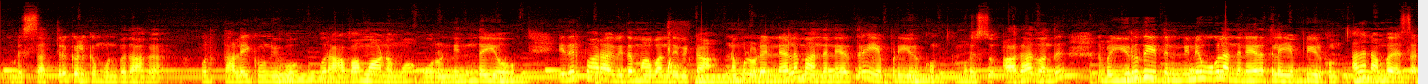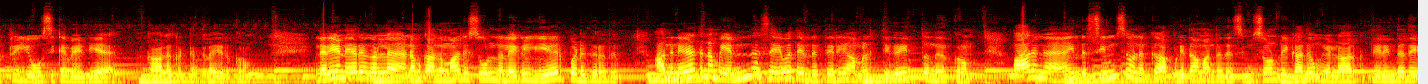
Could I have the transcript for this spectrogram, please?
நம்முடைய சத்துருக்களுக்கு முன்பதாக ஒரு தலைகுனிவோ ஒரு அவமானமோ ஒரு நிந்தையோ எதிர்பாரா விதமாக வந்து விட்டால் நம்மளோட நிலைமை அந்த நேரத்தில் எப்படி இருக்கும்? நம்மளோட சு அதாவது வந்து நம்ம இருதயத்தின் நினைவுகள் அந்த நேரத்தில் எப்படி இருக்கும்? அதை நம்ம சற்று யோசிக்க வேண்டிய காலகட்டத்தில் இருக்கிறோம். நிறைய நேரங்களில் நமக்கு அந்த மாதிரி சூழ்நிலைகள் ஏற்படுகிறது. அந்த நேரத்தில் நம்ம என்ன செய்வது என்று தெரியாமல் திகைத்து நிற்கிறோம். பாருங்க இந்த சிம்சோனுக்கு அப்படிதான் வந்தது. சிம்சோனுடைய கதை உங்க எல்லாருக்கும் தெரிந்ததே.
